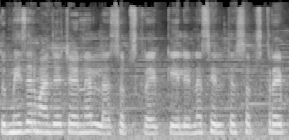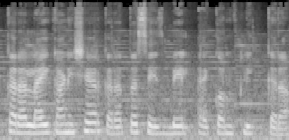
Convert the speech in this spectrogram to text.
तुम्ही जर माझ्या चॅनलला सबस्क्राईब केले नसेल तर सबस्क्राईब करा लाईक आणि शेअर करा. तसेच बेल आयकॉन क्लिक करा.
